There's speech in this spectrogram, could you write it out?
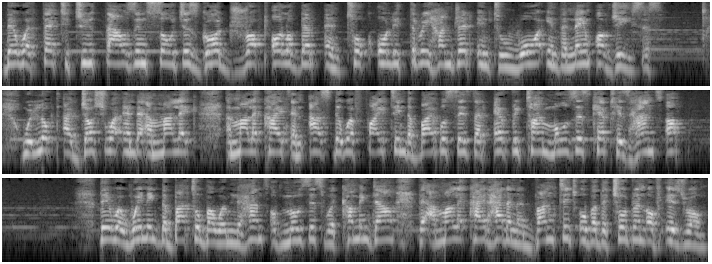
There were 32,000 soldiers. God dropped all of them and took only 300 into war in the name of Jesus. We looked at Joshua and the Amalek, Amalekites, and as they were fighting, the Bible says that every time Moses kept his hands up, they were winning the battle, but when the hands of Moses were coming down, the Amalekite had an advantage over the children of Israel.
